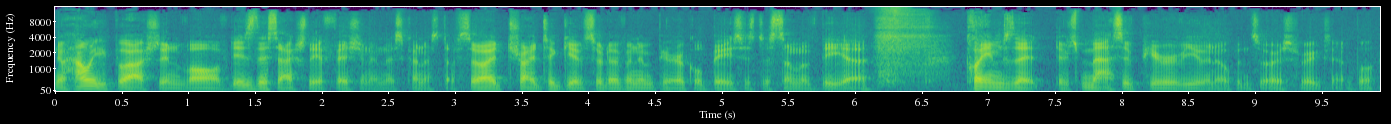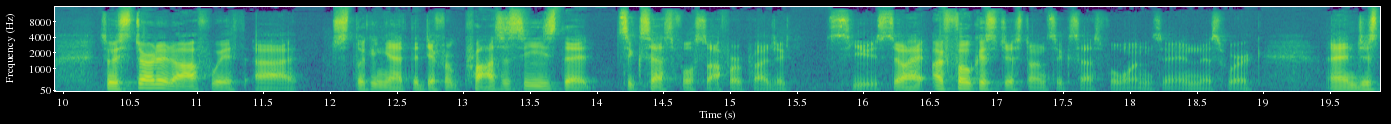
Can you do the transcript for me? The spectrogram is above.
know, how many people are actually involved. Is this actually efficient and this kind of stuff. So I tried to give sort of an empirical basis to some of the uh, claims that there's massive peer review in open source, for example. So I started off with uh, just looking at the different processes that successful software projects use. So I, I focused just on successful ones in this work, and just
